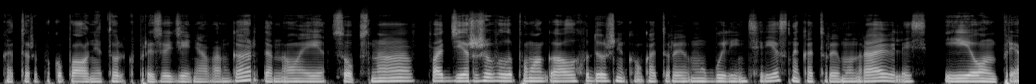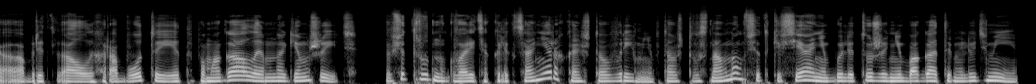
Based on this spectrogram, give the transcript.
который покупал не только произведения авангарда, но и, собственно, поддерживал и помогал художникам, которые ему были интересны, которые ему нравились и он приобретал их работы, и это помогало им многим жить. Вообще трудно говорить о коллекционерах, конечно, того времени, потому что в основном все-таки все они были тоже небогатыми людьми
